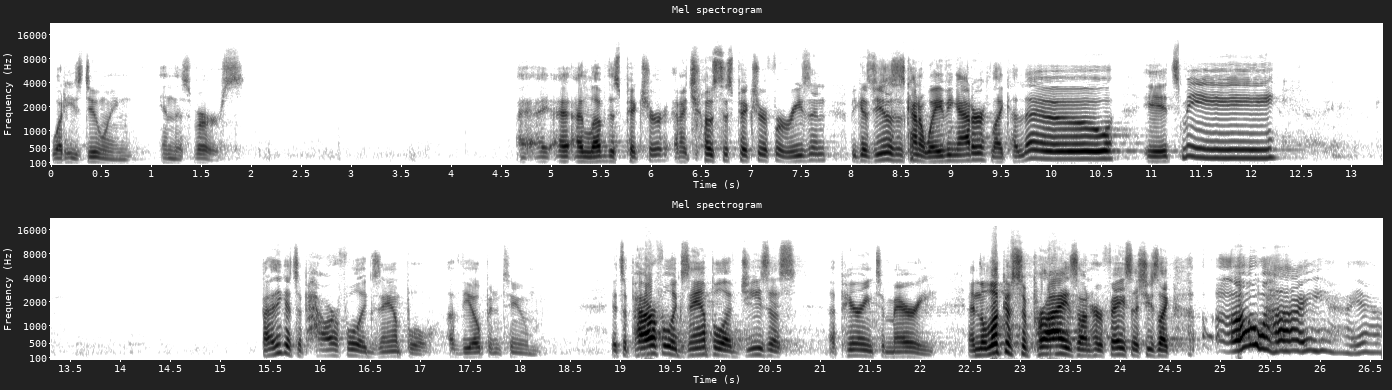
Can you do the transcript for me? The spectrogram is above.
what he's doing in this verse. I, I, I, love this picture, and I chose this picture for a reason because Jesus is kind of waving at her, like, hello, it's me. But I think it's a powerful example of the open tomb. It's a powerful example of Jesus appearing to Mary and the look of surprise on her face as she's like, oh, hi, yeah.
